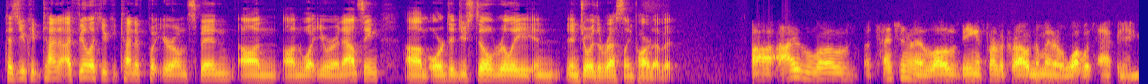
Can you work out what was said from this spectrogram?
because you could kind of? I feel like you could kind of put your own spin on on what you were announcing, um, or did you still really in, enjoy the wrestling part of it? Uh, I love attention and I love being in front of a crowd no matter what was happening.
